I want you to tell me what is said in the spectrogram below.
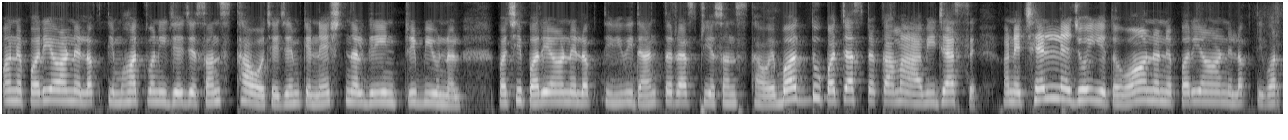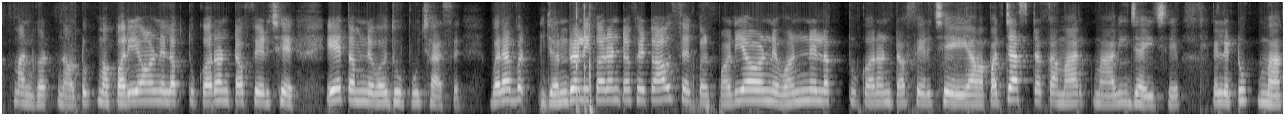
અને પર્યાવરણને લગતી મહત્ત્વની જે જે સંસ્થાઓ છે, જેમ કે નેશનલ ગ્રીન ટ્રિબ્યુનલ, પછી પર્યાવરણને લગતી વિવિધ આંતરરાષ્ટ્રીય સંસ્થાઓ, એ બધું પચાસ ટકામાં આવી જશે. અને છેલ્લે જોઈએ તો વન અને પર્યાવરણને લગતી વર્તમાન ઘટનાઓ, ટૂંકમાં પર્યાવરણને લગતું કરંટ અફેર છે, એ તમને વધુ પૂછાશે. બરાબર? જનરલી કરંટ અફેર તો આવશે જ, પણ પર્યાવરણને વનને લગતું કરંટ અફેર છે, એ આમાં પચાસ ટકા માર્કમાં આવી જાય છે. એટલે ટૂંકમાં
